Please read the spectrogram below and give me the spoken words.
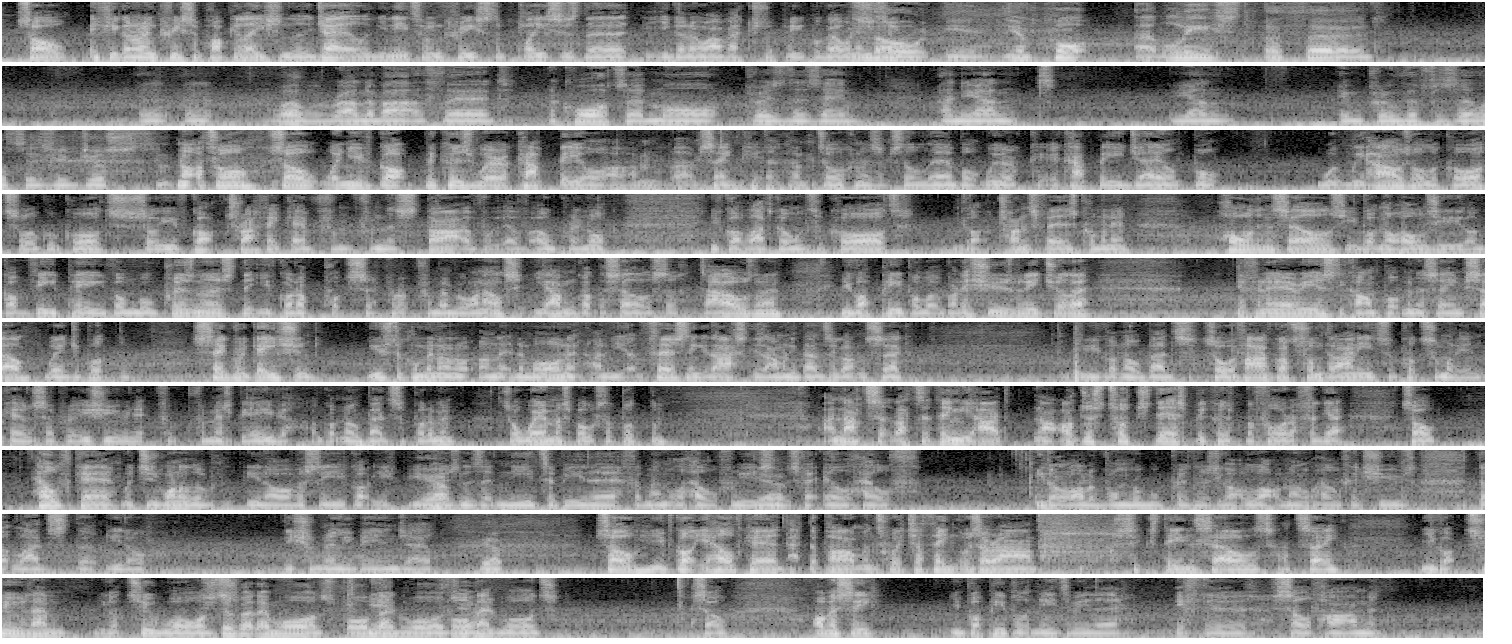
So if you're going to increase the population of the jail, you need to increase the places that you're going to have extra people going into. So you, you've put at least a third, uh, uh, well, round about a third, a quarter more prisoners in, and you haven't, you haven't improved the facilities. You've just Not at all. So when you've got because we're a Cat B, or I'm, I'm saying I'm talking as I'm still there, but we're a Cat B jail, but we, we house all the courts, local courts. So you've got traffic from from the start of, of opening up. You've got lads going to court. You've got transfers coming in. Holding cells, you've got no holds, you've got VP, vulnerable prisoners that you've got to put separate from everyone else. You haven't got the cells to, to house them in. You've got people that have got issues with each other different areas. You can't put them in the same cell. Where'd you put them? Segregation used to come in on, on it in the morning, and the first thing you'd ask is how many beds I got in seg. You've got no beds. So if I've got something I need to put somebody in care and separation unit for, for misbehaviour, I've got no beds to put them in. So where am I supposed to put them? And that's that's the thing you had. Now I'll just touch this because before I forget. So healthcare, which is one of the you know obviously you've got your, your Yep. prisoners that need to be there for mental health reasons, for ill health. You've got a lot of vulnerable prisoners. You've got a lot of mental health issues that lads that you know they shouldn't really be in jail. yep. So you've got your healthcare department, which I think was around 16 cells, I'd say. You got two of them. You got two wards. Still got them wards, four Yeah, bed wards. Four yeah. bed wards. So, obviously, you've got people that need to be there. If they're self harming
